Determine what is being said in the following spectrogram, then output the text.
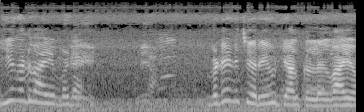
ഈ ഇങ്ങോട്ട് വായോ ഇവിടെ? ഇവിടെയാണ് ചെറിയ കുട്ടികൾക്കുള്ളത്. വായോ?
